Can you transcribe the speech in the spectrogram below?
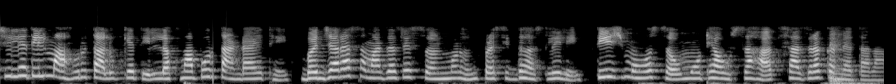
जिल्ह्यातील माहूर तालुक्यातील लखमापूर तांडा येथे बंजारा समाजाचे सण म्हणून प्रसिद्ध असलेले तीज महोत्सव मोठ्या उत्साहात साजरा करण्यात आला.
